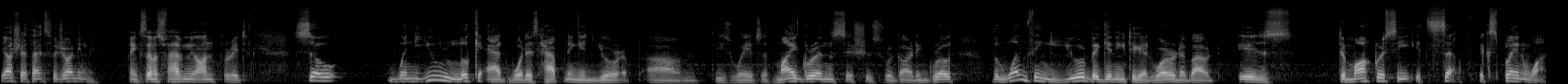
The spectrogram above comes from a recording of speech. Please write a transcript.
Yascha, thanks for joining me. Thanks so much for having me on, Fareed. So, when you look at what is happening in Europe, um, these waves of migrants, issues regarding growth, the one thing you're beginning to get worried about is democracy itself. Explain why.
